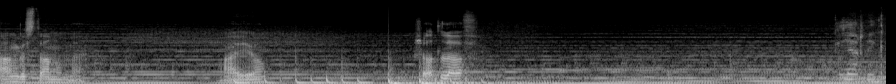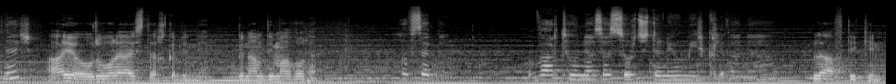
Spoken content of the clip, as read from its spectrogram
Հանգստանում է։ Այո։ Շատ լավ։ Լեռնիկներ, Այո, ուրվորը այստեղ կլինի։ Գնամ դիմավորը։ Հովսեփ, Վարդուն ասա սուրճ տնի ու միրգ լվանա, հա։ Լավ, տիկին։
